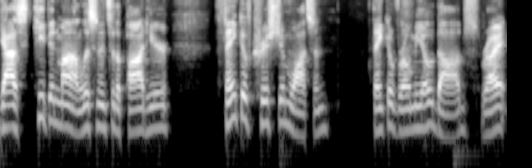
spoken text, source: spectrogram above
guys, keep in mind listening to the pod here think of Christian Watson, think of Romeo Doubs, right?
